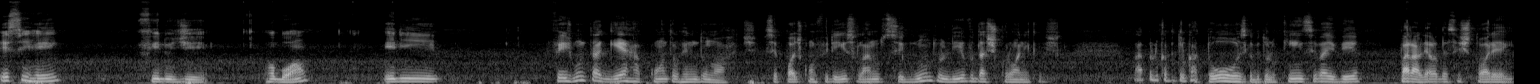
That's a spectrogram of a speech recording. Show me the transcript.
Esse rei, filho de Roboão, ele fez muita guerra contra o reino do norte. Você pode conferir isso lá no segundo livro das crônicas. Lá pelo capítulo 14, capítulo 15, você vai ver o paralelo dessa história aí.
